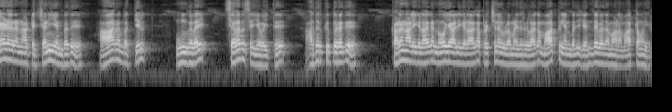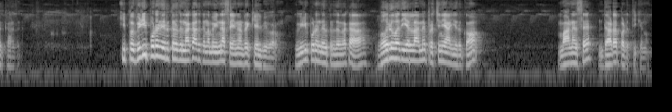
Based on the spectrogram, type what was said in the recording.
ஏழரை நாட்டு சனி என்பது ஆரம்பத்தில் உங்களை செலவு செய்ய வைத்து அதற்கு பிறகு கடனாளிகளாக நோயாளிகளாக பிரச்சனை உள்ள மனிதர்களாக மாற்றும் என்பதில் எந்த விதமான மாற்றமும் இருக்காது. இப்போ விழிப்புடன் இருக்கிறதுனாக்கா அதுக்கு நம்ம என்ன செய்யணுன்ற கேள்வி வரும். விழிப்புடன் இருக்கிறதுனாக்கா வருவது எல்லாமே பிரச்சனையாக இருக்கும். மனசை தடப்படுத்திக்கணும்.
